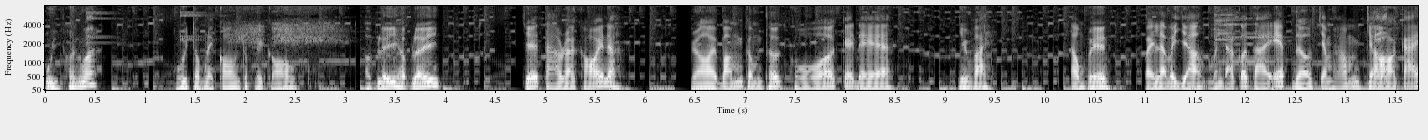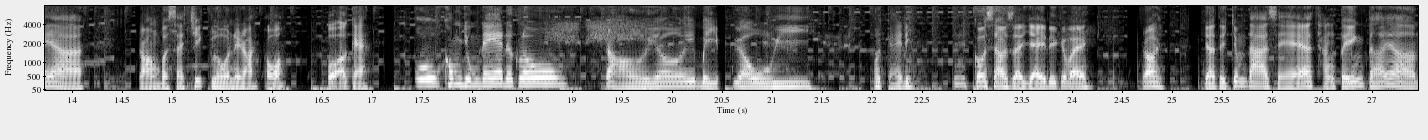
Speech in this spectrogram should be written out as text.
Ui hên quá. Ui trong này còn trong này còn. Hợp lý hợp lý. Chế tạo ra khói nè. Rồi bấm công thức của cái đe. Như vậy. Động phiên vậy là bây giờ mình đã có thể ép được chậm hỏng cho cái uh, Strong Psychic luôn này rồi. Ủa? Ủa ok. Ủa không dùng đe được luôn. Trời ơi bịp rồi. Thôi kệ đi. Có sao xài vậy đi các bạn. Rồi Giờ thì chúng ta sẽ thẳng tiến tới uh,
